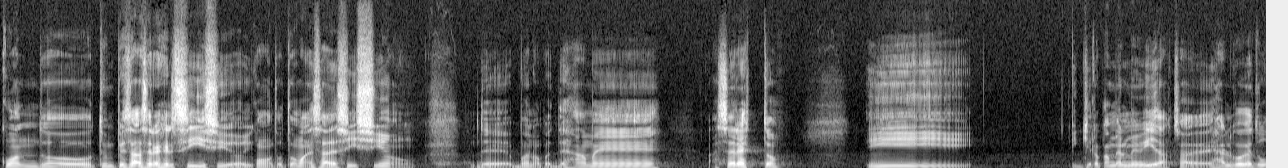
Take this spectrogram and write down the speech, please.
cuando tú empiezas a hacer ejercicio y cuando tú tomas esa decisión de, bueno, pues déjame hacer esto y, quiero cambiar mi vida. O sea, es algo que tú,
